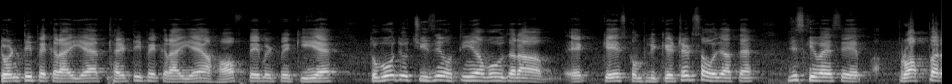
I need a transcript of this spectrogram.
ट्वेंटी पे कराई है थर्टी पे कराई है हाफ़ पेमेंट में की है तो वो जो चीज़ें होती हैं, वो ज़रा एक केस कॉम्प्लिकेटेड सा हो जाता है, जिसकी वजह से प्रॉपर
